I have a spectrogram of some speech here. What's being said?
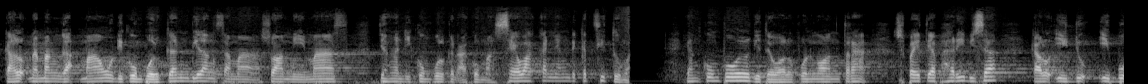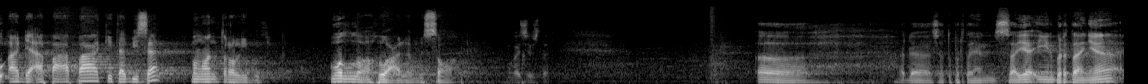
Kalau memang nggak mau dikumpulkan, bilang sama suami, mas, jangan dikumpulkan aku mas, sewakan yang deket situ mas yang kumpul gitu walaupun ngontrak supaya tiap hari bisa kalau ibu ibu ada apa-apa kita bisa mengontrol ibu. Wallahu a'lam bishawab. Terima Ustaz. Uh, ada satu pertanyaan. Saya ingin bertanya,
